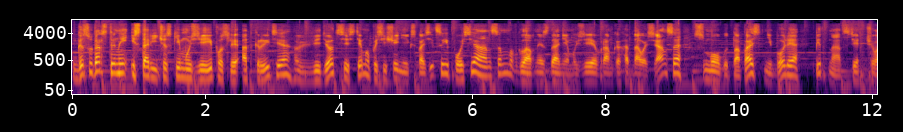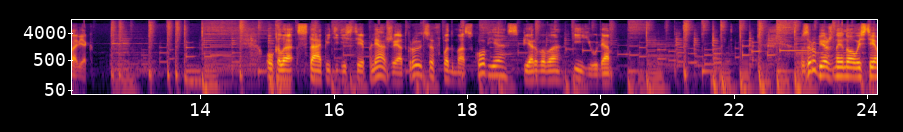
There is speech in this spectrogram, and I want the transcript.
Государственный исторический музей после открытия введет систему посещения экспозиции по сеансам. В главное здание музея в рамках одного сеанса смогут попасть не более 15 человек. Около 150 пляжей откроются в Подмосковье с 1 июля. Зарубежные новости.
